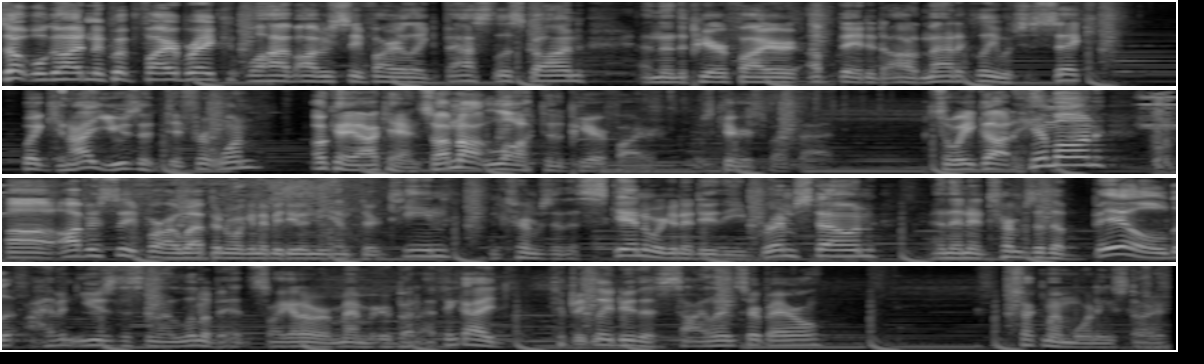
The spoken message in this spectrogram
So we'll go ahead and equip Firebreak. We'll have obviously Fire Lake Basilisk on, and then the purifier updated automatically, which is sick. Wait, can I use a different one? Okay, I can. So I'm not locked to the purifier. I was curious about that. So we got him on. Uh, obviously, for our weapon, we're going to be doing the M13. In terms of the skin, we're going to do the Brimstone. And then in terms of the build, I haven't used this in a little bit, so I got to remember. But I think I typically do the Silencer Barrel. Check my Morning Star.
